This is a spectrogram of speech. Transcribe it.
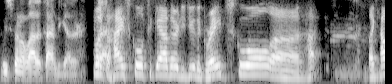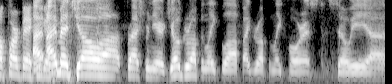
we spent a lot of time together. You went to high school together. Did you do the grade school? Uh, how, like how far back? I, I, met Joe uh, freshman year. Joe grew up in Lake Bluff. I grew up in Lake Forest. So we, uh,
